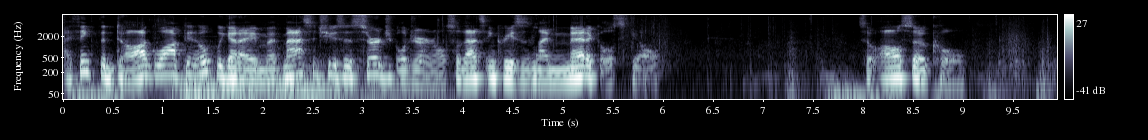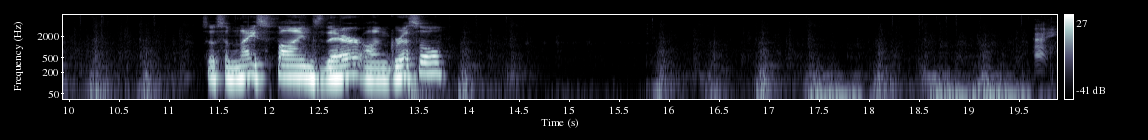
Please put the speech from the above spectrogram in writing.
I think the dog walked in. Oh, we got a Massachusetts Surgical Journal, so that increases my medical skill. So also cool. So some nice finds there on Gristle. Hey,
